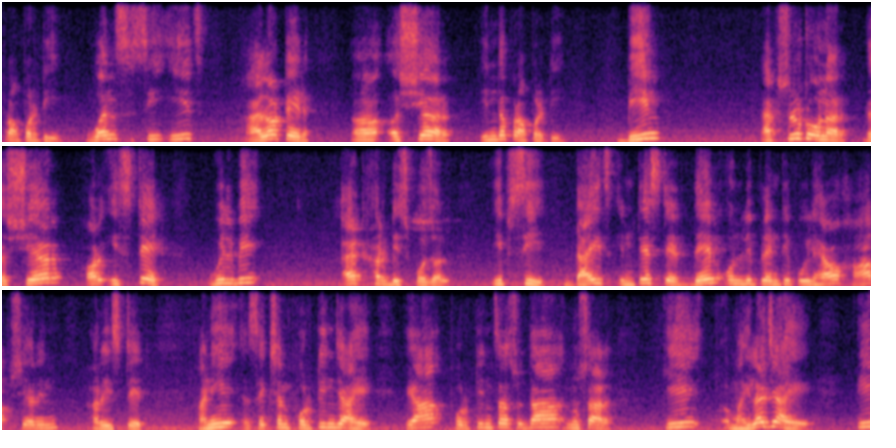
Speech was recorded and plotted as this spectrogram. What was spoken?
property once she is allotted uh, a share in the property. Being absolute owner, the share or estate will be at her disposal. If she dies intestate, then only plaintiff will have half share in her estate. आणि सेक्शन फोर्टीन जे आहे या फोर्टीनचा सुद्धा नुसार की महिला जी आहे ती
